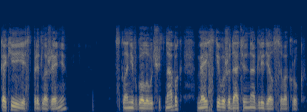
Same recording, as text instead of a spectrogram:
Какие есть предложения? Склонив голову чуть на бок, Мейский выжидательно огляделся вокруг.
